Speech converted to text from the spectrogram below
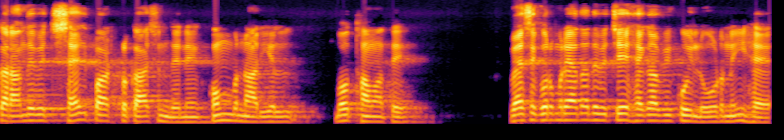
ਘਰਾਂ ਦੇ ਵਿੱਚ ਸਹਿਜ ਪਾਠ ਪ੍ਰਕਾਸ਼ ਹੁੰਦੇ ਨੇ, ਕੁੰਭ, ਨਾਰੀਅਲ ਬਹੁਤ ਥਾਵਾਂ ਤੇ। ਵੈਸੇ ਗੁਰਮਰਿਆਦਾ ਦੇ ਵਿੱਚ ਇਹ ਹੈਗਾ ਵੀ ਕੋਈ ਲੋੜ ਨਹੀਂ ਹੈ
